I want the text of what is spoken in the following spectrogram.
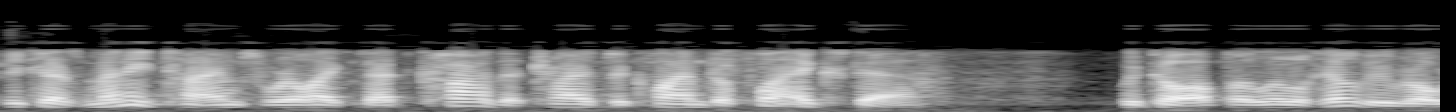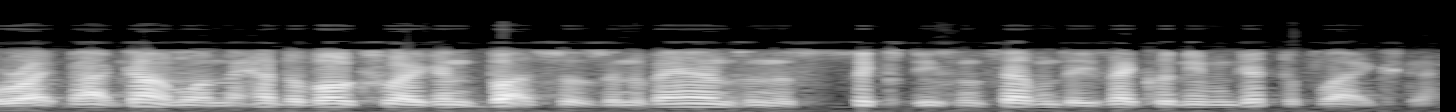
Because many times we're like that car that tries to climb the flagstaff. We go up a little hill, we roll right back down. When they had the Volkswagen buses and the vans in the 60s and 70s, they couldn't even get to Flagstaff.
